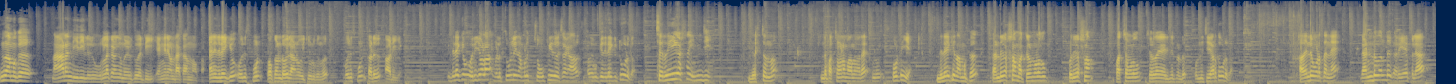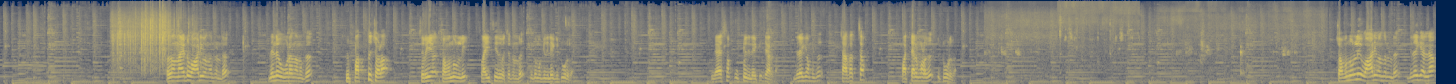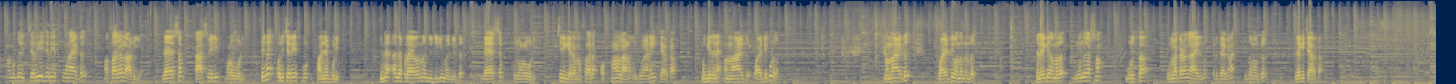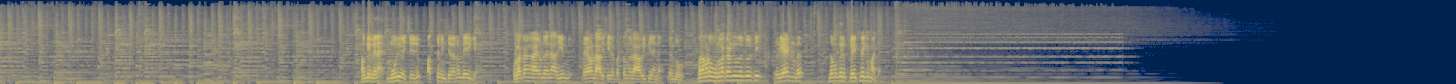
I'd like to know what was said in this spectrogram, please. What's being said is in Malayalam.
ഇന്ന് നമുക്ക് നാടൻ രീതിയിൽ ഒരു ഉരുളക്കിഴങ്ങ് മെഴുക്ക് വരട്ടി എങ്ങനെ ഉണ്ടാക്കാമെന്ന് നോക്കാം. ഞാൻ ഇതിലേക്ക് ഒരു സ്പൂൺ കോക്കനട്ട് ഓയിലാണ് ഒഴിച്ചു കൊടുക്കുന്നത്. ഒരു സ്പൂൺ കടുക് ആഡ് ചെയ്യാം. ഇതിലേക്ക് ഒരു ചോള വെളുത്തുള്ളി നമ്മൾ ചോപ്പ് ചെയ്ത് വെച്ചാൽ അത് നമുക്ക് ഇതിലേക്ക് ഇട്ട് കൊടുക്കാം. ചെറിയ കഷ്ണം ഇഞ്ചി ജസ്റ്റ് ഒന്ന് ഇതിന്റെ പച്ചമണം മാറുന്ന വരെ ഒന്ന് സ്പോട്ട് ചെയ്യാം. ഇതിലേക്ക് നമുക്ക് രണ്ട് കഷ്ണം വറ്റൽമുളകും ഒരു കഷ്ണം പച്ചമുളകും ചെറുതായി അരിഞ്ഞിട്ടുണ്ട്. ഒന്ന് ചേർത്ത് കൊടുക്കാം. അതിന്റെ കൂടെ തന്നെ രണ്ട് തണ്ട് കറിവേപ്പില അത് നന്നായിട്ട് വാടി വന്നിട്ടുണ്ട്. ഇതിന്റെ കൂടെ നമുക്ക് ഒരു പത്ത് ചുള ചെറിയ ചുവന്നുള്ളി സ്ലൈസ് ചെയ്ത് വെച്ചിട്ടുണ്ട്. ഇത് നമുക്ക് ഇതിലേക്ക് ഇട്ട് കൊടുക്കാം. ലേശം ഉപ്പ് ഇതിലേക്ക് ചേർക്കാം. ഇതിലേക്ക് നമുക്ക് ചതച്ച പച്ചൽമുളക് ഇട്ട് കൊടുക്കാം. ചുവന്നുള്ളി വാടി വന്നിട്ടുണ്ട്. ഇതിലേക്കെല്ലാം നമുക്ക് ചെറിയ ചെറിയ സ്പൂണായിട്ട് മസാലകൾ ആഡ് ചെയ്യാം. ലേശം കാശ്മീരി മുളക് പൊടി പിന്നെ ഒരു ചെറിയ സ്പൂൺ മഞ്ഞൾപ്പൊടി പിന്നെ അതിന്റെ ഫ്ലേവറിനും രുചിക്കും വേണ്ടിയിട്ട് ലേശം കുരുമുളക് പൊടി. ഇച്ചിരി ഗരം മസാല ഓപ്ഷണലാണ് എനിക്ക് വേണമെങ്കിൽ ചേർക്കാം. നമുക്ക് ഇതിനെ നന്നായിട്ട് വഴറ്റി കൊടുക്കാം. നന്നായിട്ട് വഴറ്റി വന്നിട്ടുണ്ട്. ഇതിലേക്ക് നമ്മൾ മൂന്ന് കഷ്ണം മുഴുത്ത ഉരുളക്കിഴങ്ങായിരുന്നു എടുത്തേക്കണേ. ഇത് നമുക്ക് ഇതിലേക്ക് ചേർക്കാം. നമുക്ക് ഇവനെ മൂടി വെച്ച് ഒരു പത്ത് മിനിറ്റ് നേരം വേവിക്കാം. ഉരുളക്കിഴങ്ങ് ആയതുകൊണ്ട് തന്നെ അധികം വേവേണ്ട ആവശ്യമില്ല. പെട്ടെന്ന് ഒരു ആവിക്ക് തന്നെ വെന്തോളും. അപ്പോൾ നമ്മുടെ ഉരുളക്കിഴങ്ങ് കൂട്ടി റെഡി ആയിട്ടുണ്ട്. ഇത് നമുക്കൊരു പ്ലേറ്റിലേക്ക് മാറ്റാം.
